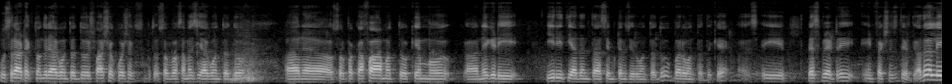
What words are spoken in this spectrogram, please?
ಉಸಿರಾಟಕ್ಕೆ ತೊಂದರೆ ಆಗುವಂಥದ್ದು ಶ್ವಾಸಕೋಶಕ್ಕೆ ಸ್ವಲ್ಪ- ಸಮಸ್ಯೆ ಆಗುವಂಥದ್ದು ಸ್ವಲ್ಪ ಕಫ ಮತ್ತು ಕೆಮ್ಮು ನೆಗಡಿ ಈ ರೀತಿಯಾದಂಥ ಸಿಂಪ್ಟಮ್ಸ್ ಇರುವಂಥದ್ದು, ಬರುವಂಥದ್ದಕ್ಕೆ ಈ ರೆಸ್ಪಿರೇಟರಿ ಇನ್ಫೆಕ್ಷನ್ಸ್ ಅಂತ ಹೇಳ್ತೀವಿ. ಅದರಲ್ಲಿ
